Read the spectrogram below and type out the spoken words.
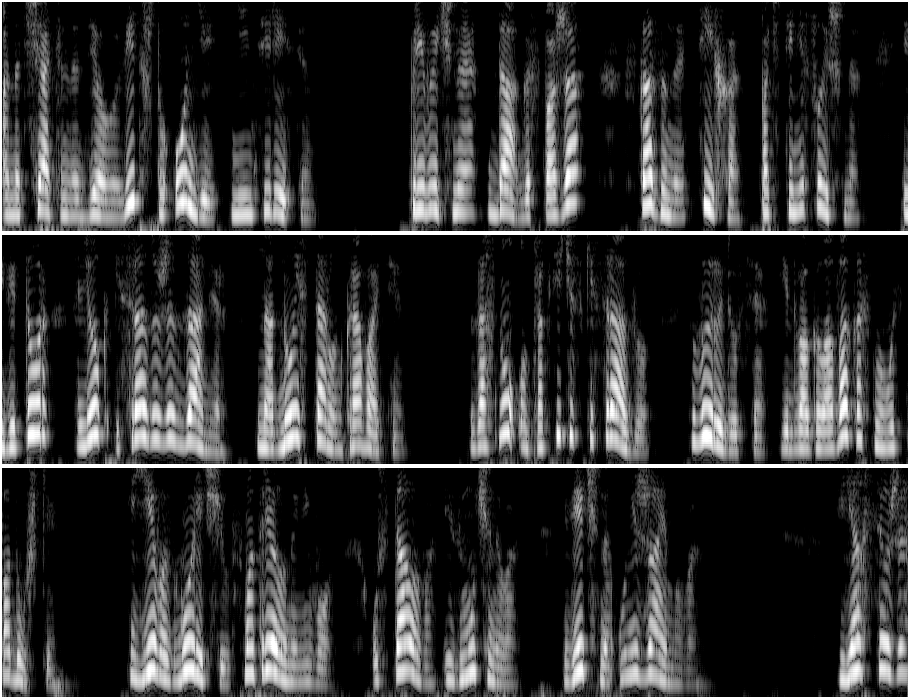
она тщательно делала вид, что он ей не интересен. Привычное «да, госпожа» сказанное тихо, почти неслышно, и Витор лег и сразу же замер на одной из сторон кровати. Заснул он практически сразу, вырубился, едва голова коснулась подушки. Ева с горечью смотрела на него, усталого, измученного, вечно унижаемого. Я все же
